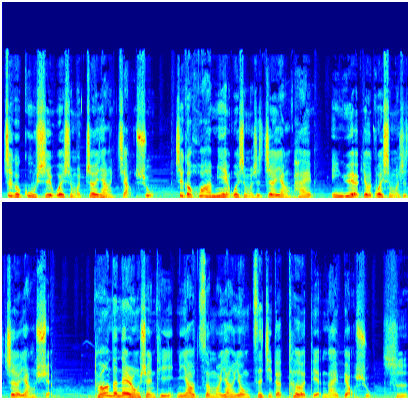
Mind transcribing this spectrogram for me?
这个故事为什么这样讲述，这个画面为什么是这样拍，音乐又为什么是这样选。同样的内容选题，你要怎么样用自己的特点来表述？是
